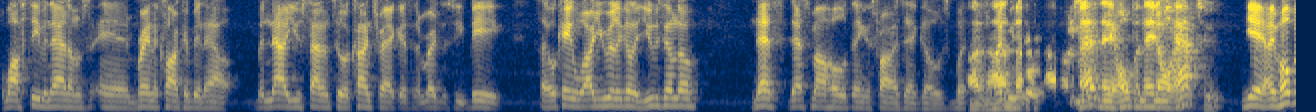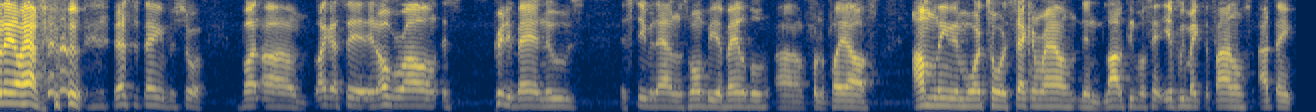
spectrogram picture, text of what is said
while Steven Adams and Brandon Clarke have been out. But now you sign him to a contract as an emergency big. It's like, okay, well, are you really going to use him though? That's that's my whole thing as far as that goes. But I, like I, said, I imagine they hoping they don't have to. Yeah, I'm hoping they don't have to. that's the thing for sure. But um, like I said, and overall, it's pretty bad news that Steven Adams won't be available um, for the playoffs. I'm leaning more towards second round than a lot of people saying if we make the finals. I think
